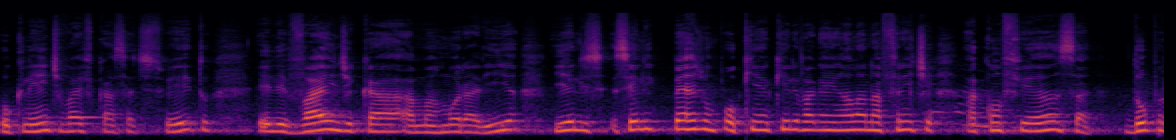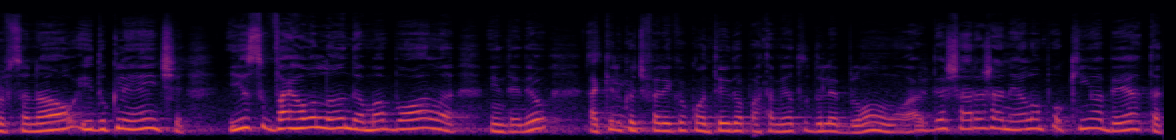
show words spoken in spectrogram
o cliente vai ficar satisfeito, ele vai indicar a marmoraria e ele, se ele perde um pouquinho aqui, ele vai ganhar lá na frente a confiança do profissional e do cliente. Isso vai rolando, é uma bola, entendeu? Aquilo que eu te falei que eu contei do apartamento do Leblon, deixaram a janela um pouquinho aberta,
